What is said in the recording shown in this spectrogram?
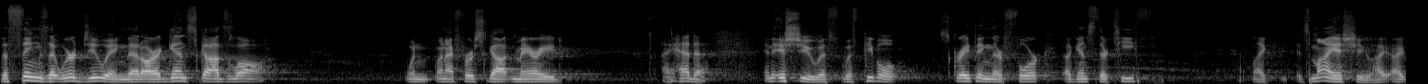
the things that we're doing that are against God's law. When, when I first got married, I had a, an issue with, with people scraping their fork against their teeth. Like, it's my issue. I, I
